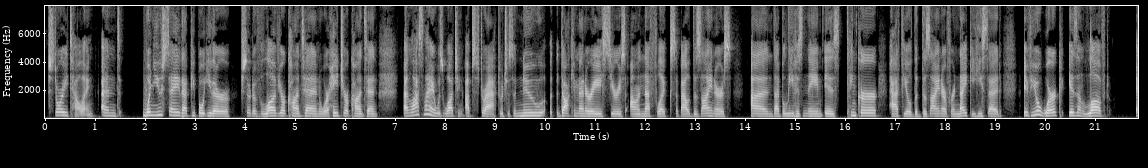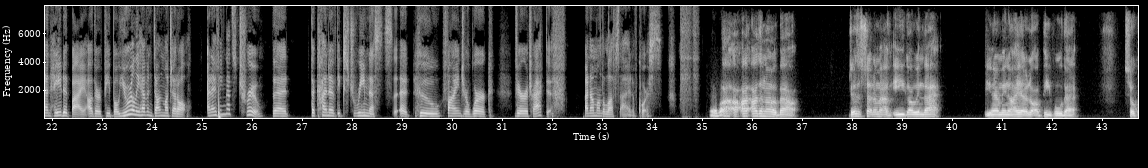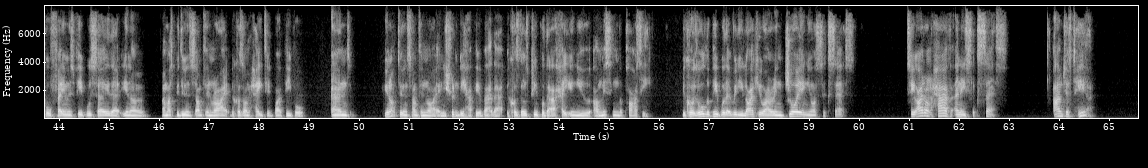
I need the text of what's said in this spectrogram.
storytelling. And when you say that people either sort of love your content or hate your content, and last night I was watching Abstract, which is a new documentary series on Netflix about designers. And I believe his name is Tinker Hatfield, the designer for Nike. He said, if your work isn't loved and hated by other people, you really haven't done much at all. And I think that's true that the kind of extremists uh, who find your work very attractive. And I'm on the left side, of course. I, I, I don't know about there's a certain amount of ego in that. You know I mean? I hear a lot of people that so-called famous people say that, you know, I must be doing something right because I'm hated by people. And you're not doing something right and you shouldn't be happy about that because those people that are hating you are missing the party. Because all the people that really like you are enjoying your success. See, I don't have any success. I'm just here.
